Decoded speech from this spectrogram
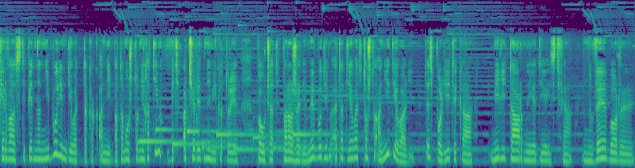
первостепенно не будем делать так, как они, потому что не хотим быть очередными, которые получат поражение. Мы будем это делать то, что они делали. То есть политика, милитарные действия, выборы,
